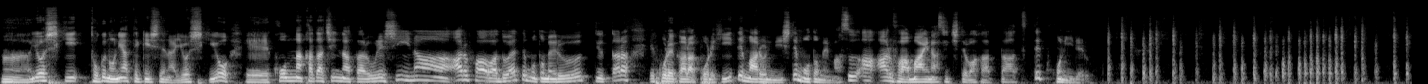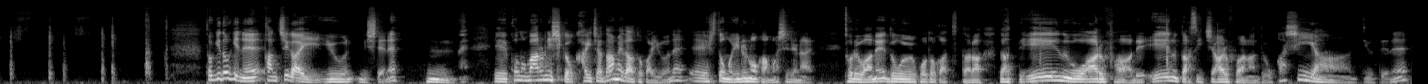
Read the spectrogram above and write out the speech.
うん、よしき、解くのには適してないよしきを、えー、こんな形になったら嬉しいなアルファはどうやって求める？って言ったら、これからこれ引いて丸にして求めます。あ、アルファマイナス1って分かった。つってここに入れる。時々ね、勘違い言うにしてね。うん。えー、この丸2式を書いちゃダメだとかいうね、えー、人もいるのかもしれない。それはね、どういうことかって言ったら、だって an をアルファで an 足す1アルファなんておかしいやんって言ってね、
